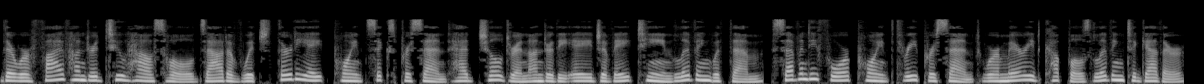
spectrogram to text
There were 502 households out of which 38.6% had children under the age of 18 living with them, 74.3% were married couples living together,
